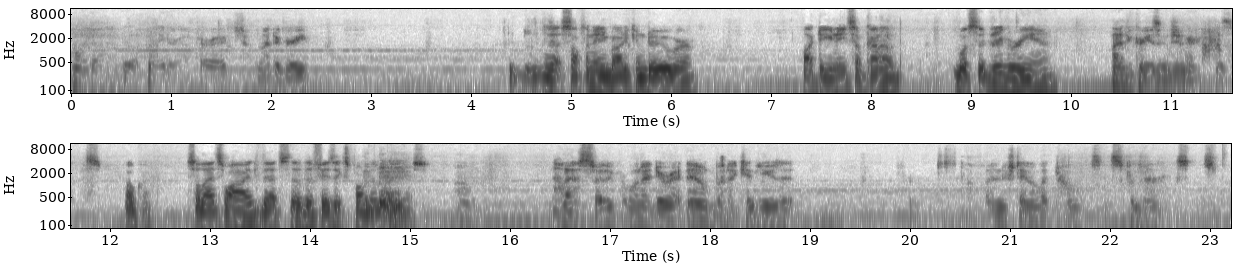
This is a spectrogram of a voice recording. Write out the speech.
I got into it later after I got my degree. is that something anybody can do, or like, do you need some kind of? What's the degree in? My degree is engineering physics. Okay, so that's why that's the the physics part of this. Um, not necessarily for what I do right now, but I can use it for stuff. I understand electronics and schematics and stuff.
